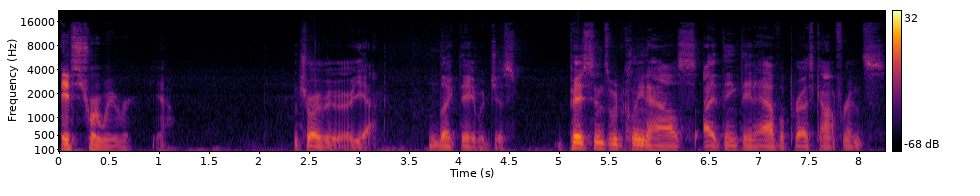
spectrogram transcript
It's Troy Weaver. Yeah. Troy, Weaver, yeah. Like they would just Pistons would clean house. I think they'd have a press conference.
